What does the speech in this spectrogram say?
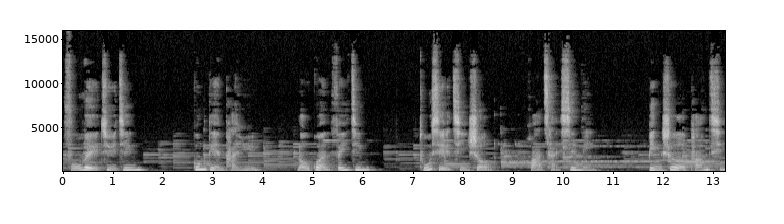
福卫俱精。宫殿盘玉。楼观飞金，图写禽兽，画彩鲜明。丙舍旁起，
